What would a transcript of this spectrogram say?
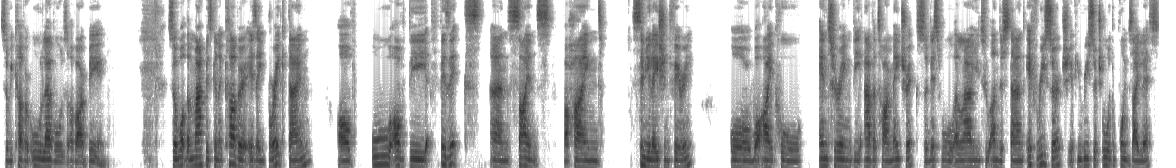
So we cover all levels of our being. So, what the map is going to cover is a breakdown of all of the physics and science behind simulation theory, or what I call entering the avatar matrix. So this will allow you to understand if research, if you research all the points I list,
